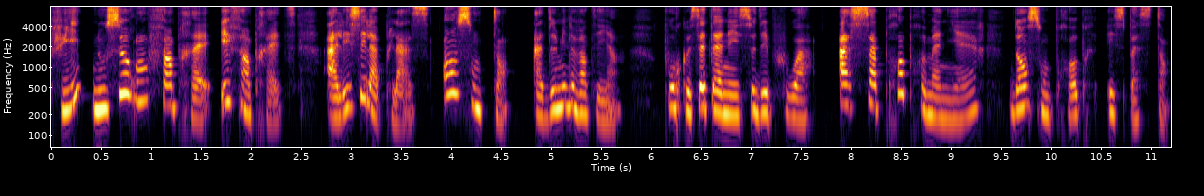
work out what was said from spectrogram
Puis, nous serons fin prêts et fin prêtes à laisser la place, en son temps, à 2021, pour que cette année se déploie à sa propre manière, dans son propre espace-temps.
